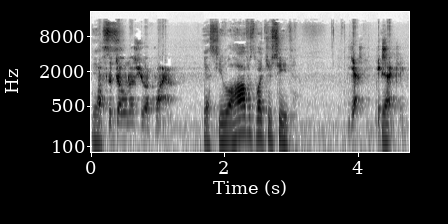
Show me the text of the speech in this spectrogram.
Yes. of the donors you acquire. Yes, you will harvest what you seed. Yes, exactly. Yeah,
